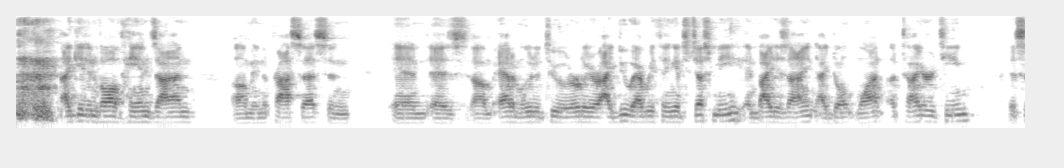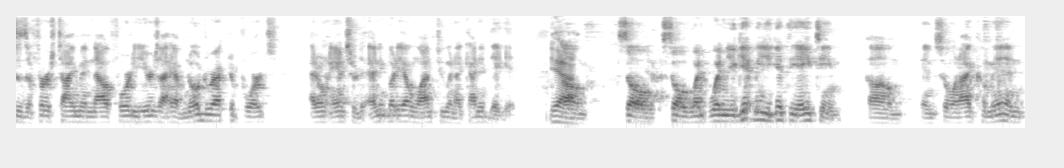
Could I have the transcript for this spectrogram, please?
I, I get involved hands-on um, in the process, and and as um, Adam alluded to earlier, I do everything. It's just me, and by design, I don't want a entire team. This is the first time in now 40 years I have no direct reports. I don't answer to anybody I want to, and I kind of dig it. Yeah. Um, so so when when you get me, you get the A team. Um, and so when I come in,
